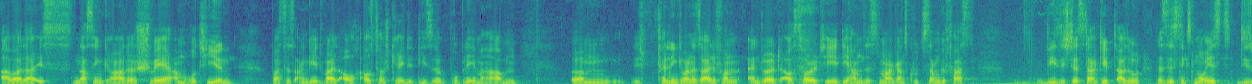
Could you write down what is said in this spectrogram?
Aber da ist Nothing gerade schwer am Rotieren was das angeht, weil auch Austauschgeräte diese Probleme haben. Ähm, ich verlinke mal eine Seite von Android Authority, die haben das mal ganz gut zusammengefasst, wie sich das da gibt. Also das ist nichts Neues. Diese,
